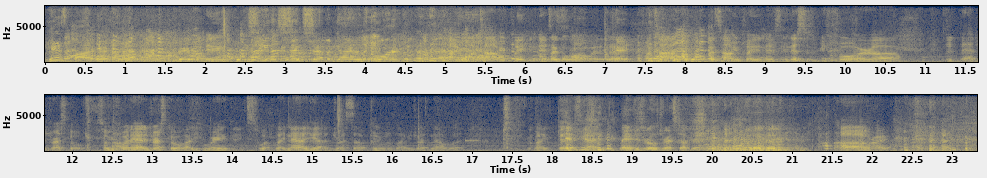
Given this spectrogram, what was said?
Here's the Bible. I mean, You see the six seven guy in the corner? like one time we played in this. like the long way today. Okay. One time, one time we played in this, and this is before uh, they had the dress code. So before they had a dress code, like you can wear anything. Sweat. Like now you got to dress up, pretty much like we dress now, but like Billy's got. Landry's real dressed up now. Uh, right.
